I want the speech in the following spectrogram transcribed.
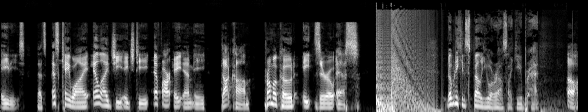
80s. That's S K Y L I G H T F R A M E dot com, promo code 80S. Nobody can spell URLs like you, Brad. Oh,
